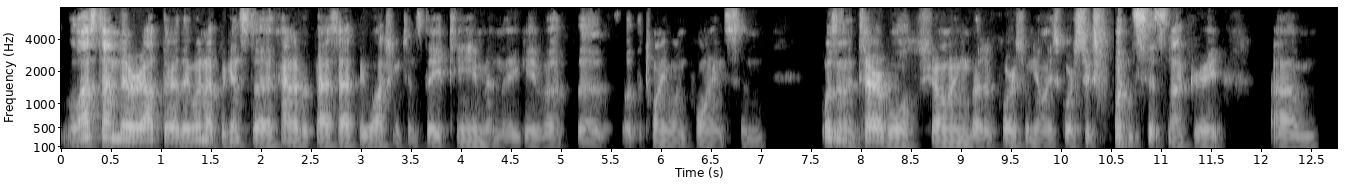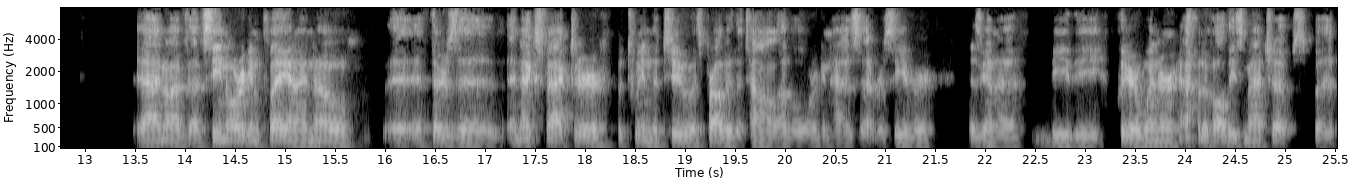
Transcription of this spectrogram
the last time they were out there, they went up against a kind of a pass happy Washington State team, and they gave up the what the 21 points, and wasn't a terrible showing. But of course, when you only score six points, it's not great. Um, yeah, I know I've I've seen Oregon play, and I know if there's a an X factor between the two, it's probably the talent level Oregon has at receiver is going to be the clear winner out of all these matchups. But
